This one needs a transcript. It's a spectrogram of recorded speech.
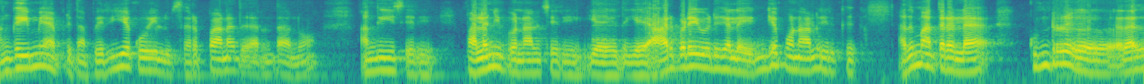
அங்கேயுமே அப்படி தான் பெரிய கோயில் சிறப்பானது இருந்தாலும் அங்கேயும் சரி பழனி போனாலும் சரி ஆறுபடை வீடுகளில் எங்கே போனாலும் இருக்குது அது மாத்திரம் இல்லை குன்று அதாவது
